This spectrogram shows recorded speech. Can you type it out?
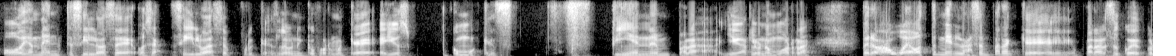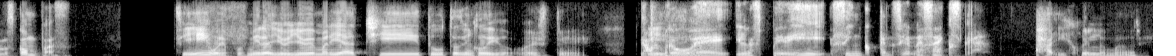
obviamente sí lo hace, o sea, sí lo hace porque es la única forma que ellos como que tienen para llegarle a una morra, pero a huevo también lo hacen para que pararse el cuello con los compas. Sí, güey, pues mira, yo llevé mariachi, tú estás bien jodido. Este. No, güey, y les pedí cinco canciones extra. Ay, hijo de la madre.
